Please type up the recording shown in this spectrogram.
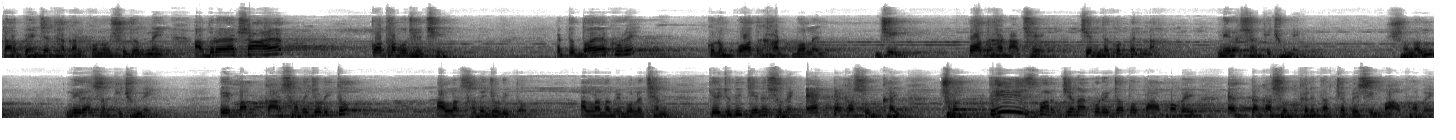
তার বেঁচে থাকার কোনো সুযোগ নেই। আব্দুর সাহেব, কথা বুঝেছি। একটু দয়া করে কোনো পথঘাট বলেন। জি, পথঘাট আছে, চিন্তা করবেন না। নিরাশার কিছু নেই। শুনুন, নিরাশার কিছু নেই। এই পাপ কার সাথে জড়িত? আল্লাহর সাথে জড়িত। আল্লাহ নবী বলেছেন, কেউ যদি জেনে শুনে এক টাকা সুদ খায়, ছত্রিশ বার জেনা করে যত পাপ হবে, এক টাকা সুদ খেলে তার চেয়ে বেশি পাপ হবে।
